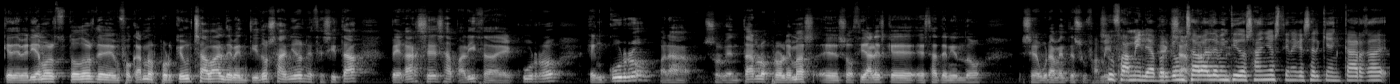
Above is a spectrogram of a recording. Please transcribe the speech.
que deberíamos todos de enfocarnos. Porque un chaval de 22 años necesita pegarse esa paliza de curro en curro para solventar los problemas eh, sociales que está teniendo seguramente su familia. Su familia, porque un chaval de 22 años tiene que ser quien, carga,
